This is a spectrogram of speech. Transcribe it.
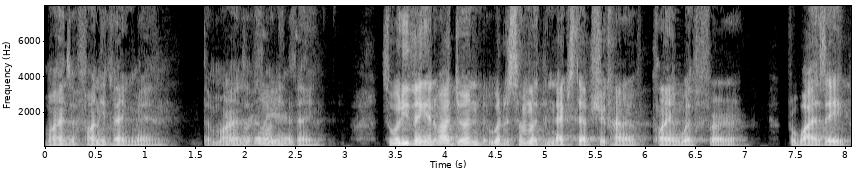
The mind's a funny thing man the mind's really a funny is. thing so what are you thinking about doing? What are some like the next steps you're kind of playing with for for Wise Ape?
